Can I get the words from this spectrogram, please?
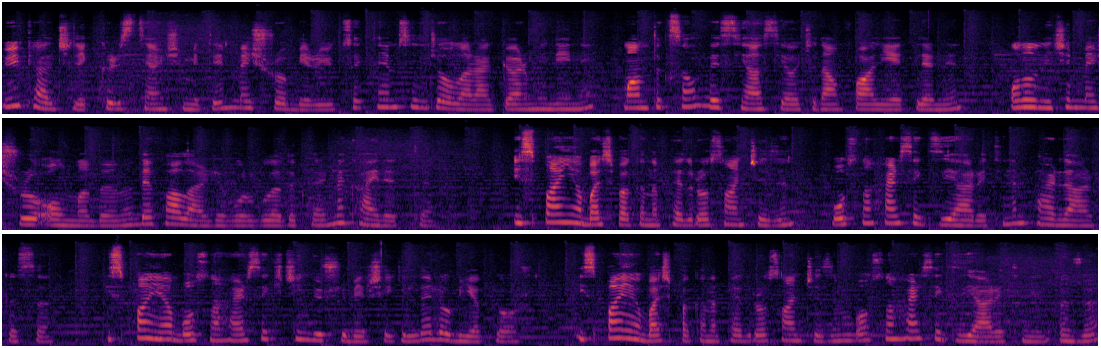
Büyükelçilik Christian Schmidt'i meşru bir yüksek temsilci olarak görmediğini, mantıksal ve siyasi açıdan faaliyetlerinin onun için meşru olmadığını defalarca vurguladıklarını kaydetti. İspanya Başbakanı Pedro Sanchez'in Bosna Hersek ziyaretinin perde arkası. İspanya Bosna Hersek için güçlü bir şekilde lobi yapıyor. İspanya Başbakanı Pedro Sanchez'in Bosna Hersek ziyaretinin özü,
